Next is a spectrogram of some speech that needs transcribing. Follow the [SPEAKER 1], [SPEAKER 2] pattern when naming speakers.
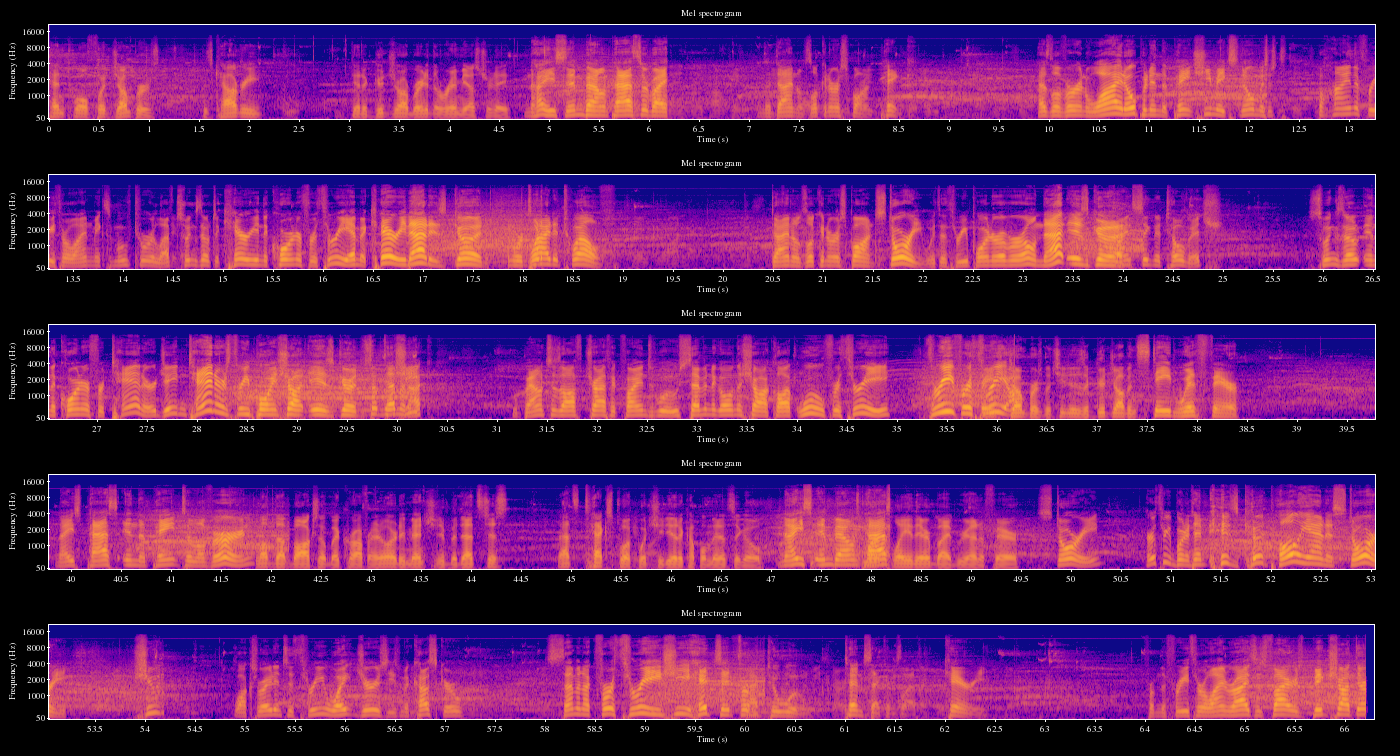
[SPEAKER 1] 10, 12 foot jumpers. Because Calgary did a good job right at the rim yesterday.
[SPEAKER 2] Nice inbound passer by and the Dinos looking to respond. Pink has Laverne wide open in the paint. She makes no mistake. Behind the free throw line, makes a move to her left, swings out to Carey in the corner for three. Emma Carey, that is good. And we're tied at 12. Dinos looking to respond. Story with a three-pointer of her own. That is good. Finds Signatovic. Swings out in the corner for Tanner. Jaden Tanner's three-point shot is good. Semenuk, who bounces off traffic, finds Wu. Seven to go in the shot clock. Wu for three. Three for three.
[SPEAKER 1] Fake jumpers, but she does a good job and stayed with Fair.
[SPEAKER 2] Nice pass in the paint to Laverne.
[SPEAKER 1] Love that box out by Crawford. I already mentioned it, but that's just that's textbook what she did a couple minutes ago.
[SPEAKER 2] Nice inbound
[SPEAKER 1] Smart
[SPEAKER 2] pass.
[SPEAKER 1] play there by Brianna Fair.
[SPEAKER 2] Story. Her three-point attempt is good. Pollyanna Story. Shoot. Walks right into three white jerseys. McCusker. Semenuk for three. She hits it from back to Wu. Ten seconds left. Carey. From the free throw line, rises, fires. Big shot there.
